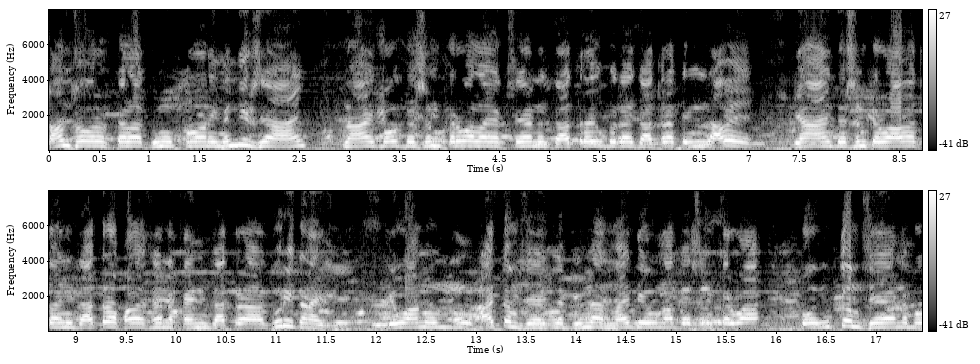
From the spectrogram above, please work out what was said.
પાંચસો વર્ષ પહેલાં જૂનું પુરાણી મંદિર છે આ. આ બહુ દર્શન કરવા લાયક છે અને જાત્રા બધા જાત્રા કરીને આવે, ત્યાં અહીં દર્શન કરવા આવે તો એની જાત્રા ફળે છે અને એની જાત્રા અધૂરી ગણાય છે. એવું આનું માધ્યમ છે એટલે ભીમનાથ મહાદેવના દર્શન કરવા બહુ ઉત્તમ છે અને બહુ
